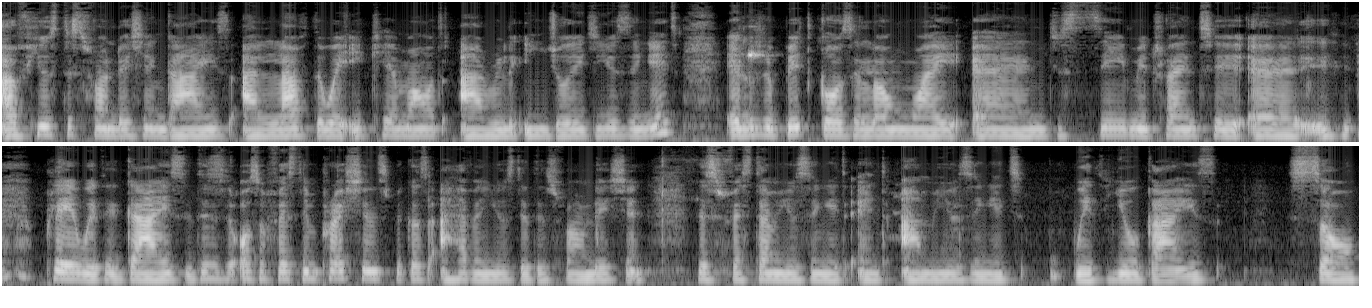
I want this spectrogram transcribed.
I've used this foundation, guys. I love the way it came out. I really enjoyed using it. A little bit goes a long way, and you see me trying to uh, play with it, guys. This is also first impressions because I haven't used it, this foundation. This first time using it, and I'm using it with you guys. So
